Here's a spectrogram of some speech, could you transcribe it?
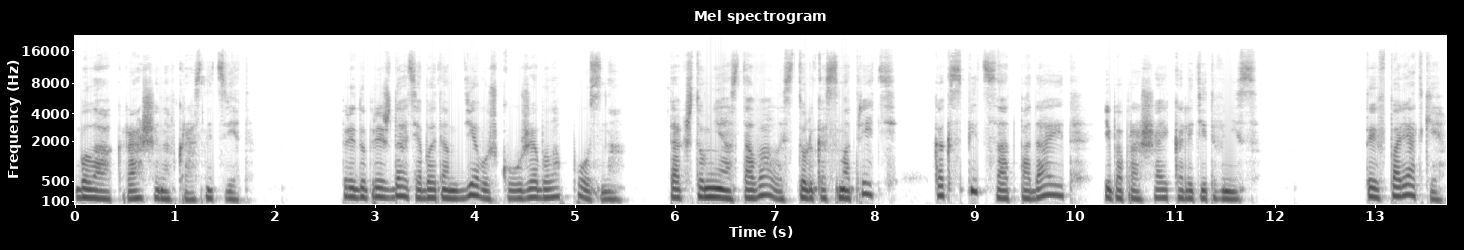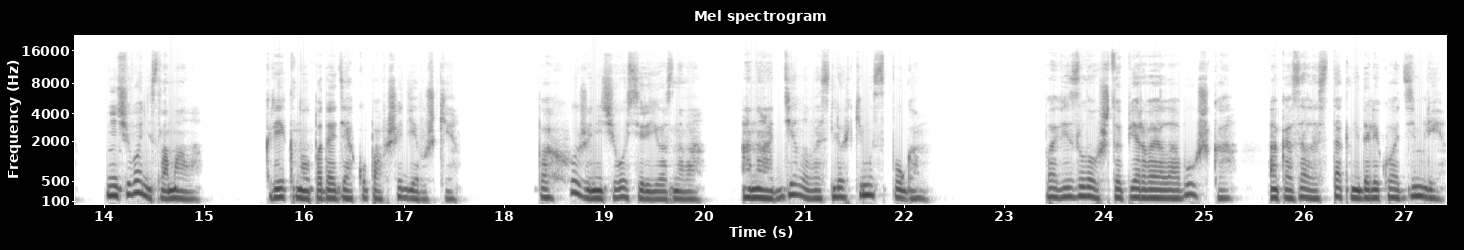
была окрашена в красный цвет. Предупреждать об этом девушку уже было поздно, так что мне оставалось только смотреть, как спица отпадает и попрошайка летит вниз. «Ты в порядке? Ничего не сломала?» — крикнул, подойдя к упавшей девушке. Похоже, ничего серьезного. Она отделалась легким испугом. Повезло, что первая ловушка оказалась так недалеко от земли.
